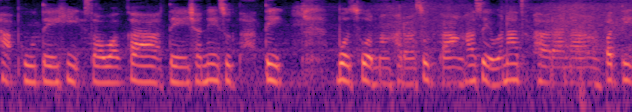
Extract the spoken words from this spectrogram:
หภูเตหิ สวากา เตชะเนสุตตาติ บทสวดมังคาราสุตตังอาเสวนาจะพารานางปฏิ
